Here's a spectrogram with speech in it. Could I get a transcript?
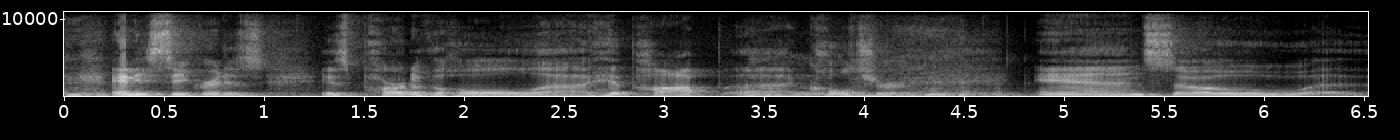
any secret is is part of the whole uh, hip hop uh, culture and so uh,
